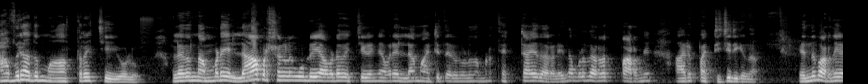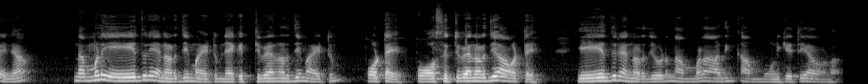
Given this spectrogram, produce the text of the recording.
അവരത് മാത്രമേ ചെയ്യുള്ളൂ. അല്ലാതെ നമ്മുടെ എല്ലാ പ്രശ്നങ്ങളും കൊണ്ടുപോയി അവിടെ വെച്ച് കഴിഞ്ഞാൽ അവരെല്ലാം മാറ്റി തരുന്നുള്ളൂ. നമ്മുടെ തെറ്റായ ധാരണ. ഇത് നമ്മൾ വേറെ പറഞ്ഞ് ആരും പറ്റിച്ചിരിക്കുന്ന. എന്ന് പറഞ്ഞു കഴിഞ്ഞാൽ നമ്മൾ ഏതൊരു എനർജിയുമായിട്ടും നെഗറ്റീവ് എനർജിയുമായിട്ടും പോട്ടെ പോസിറ്റീവ് എനർജി ആവട്ടെ ഏതൊരു എനർജിയോടും നമ്മൾ ആദ്യം കമ്മ്യൂണിക്കേറ്റ് ചെയ്യാന്നുള്ളത്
